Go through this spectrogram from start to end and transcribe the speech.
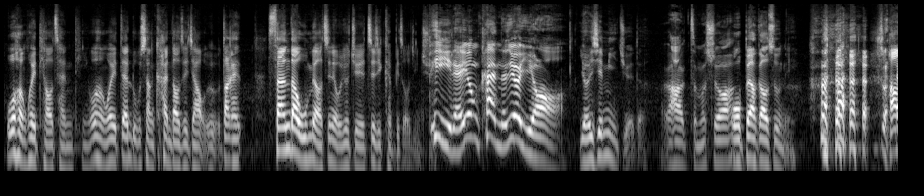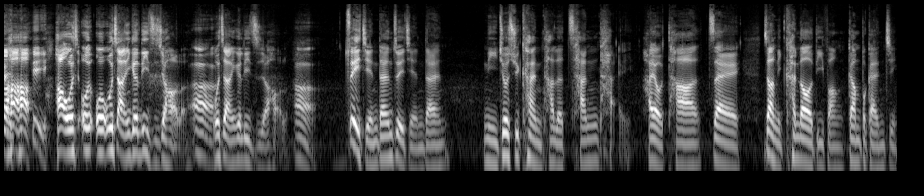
我很会挑餐厅，我很会在路上看到这家，我大概三到五秒之内，我就觉得自己可以走进去。屁嘞，用看的就有，有一些秘诀的。然后怎么说？我不要告诉你。好 好好，好，我我我我讲一个例子就好了。嗯，我讲一个例子就好了。嗯，最简单，最简单。你就去看他的餐台，还有他在让你看到的地方干不干净。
